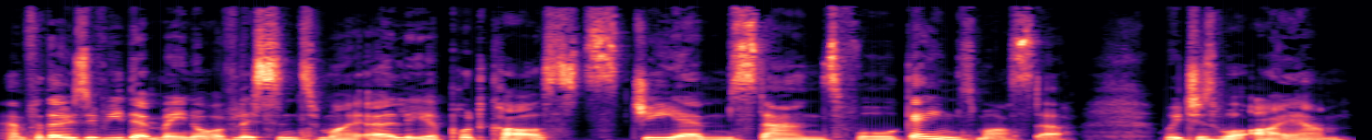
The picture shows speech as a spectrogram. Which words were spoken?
And for those of you that may not have listened to my earlier podcasts, GM stands for Games Master, which is what I am.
